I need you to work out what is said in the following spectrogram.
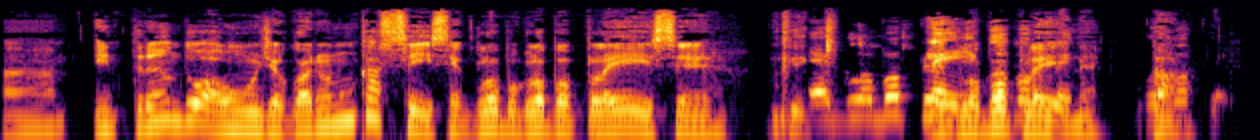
Uh, entrando aonde? Agora eu nunca sei se é Globo, Globoplay, se é... É Globoplay. É Globoplay, Globoplay né? Tá. Globoplay. Tá.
